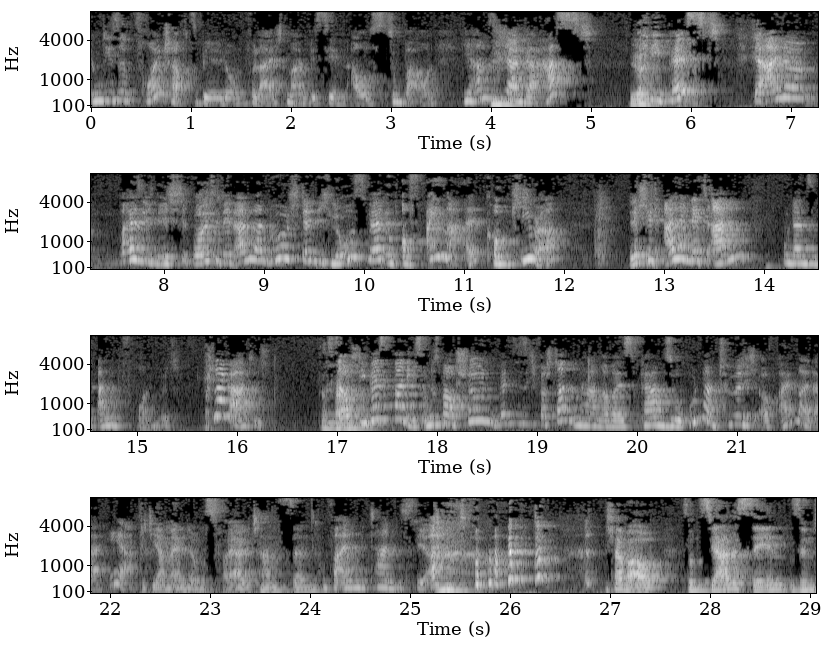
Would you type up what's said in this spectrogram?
um diese Freundschaftsbildung vielleicht mal ein bisschen auszubauen. Die haben sich ja gehasst, Ja. wie die Pest. Der eine, weiß ich nicht, wollte den anderen nur ständig loswerden und auf einmal kommt Kira, lächelt alle nett an und dann sind alle befreundet. Schlagartig. Das sind auch die Best Buddies. Und es war auch schön, wenn sie sich verstanden haben, aber es kam so unnatürlich auf einmal daher. Wie die am Ende ums Feuer getanzt sind. Und vor allem getanzt, ja. Ich habe auch, soziale Szenen sind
